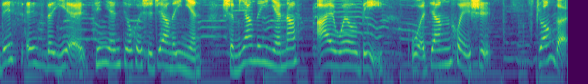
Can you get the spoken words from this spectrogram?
This is the year，今年就会是这样的一年。什么样的一年呢？I will be，我将会是 stronger，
